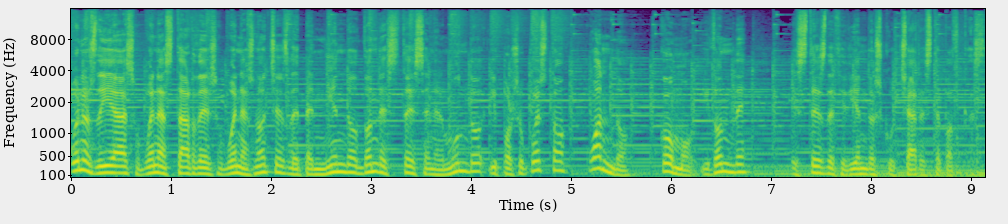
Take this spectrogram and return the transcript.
Buenos días, buenas tardes, buenas noches, dependiendo dónde estés en el mundo y por supuesto cuándo, cómo y dónde estés decidiendo escuchar este podcast,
